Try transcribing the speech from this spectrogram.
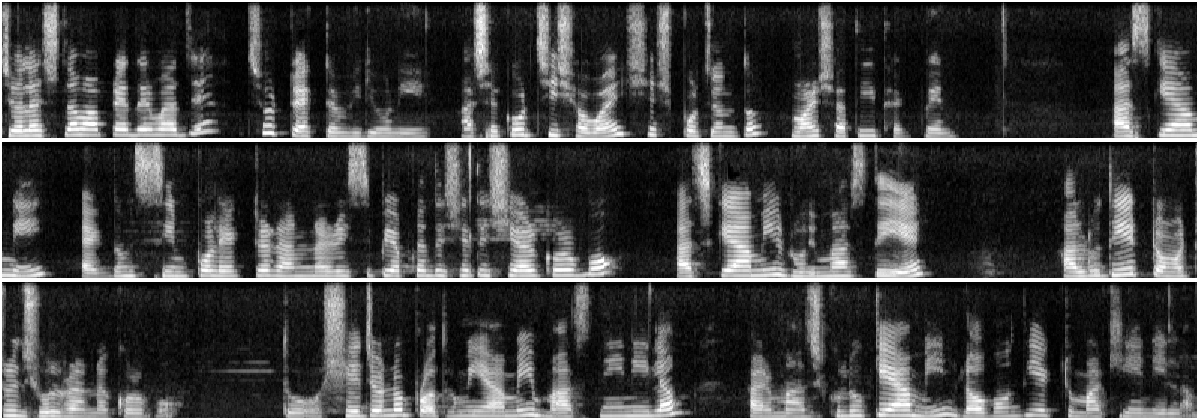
চলে আসলাম আপনাদের মাঝে ছোট্ট একটা ভিডিও নিয়ে। আশা করছি সবাই শেষ পর্যন্ত আমার সাথেই থাকবেন। আজকে আমি একদম সিম্পল একটা রান্নার রেসিপি আপনাদের সাথে শেয়ার করব। আজকে আমি রুই মাছ দিয়ে আলু দিয়ে টমেটোর ঝোল রান্না করব। তো সেজন্য প্রথমে আমি মাছ নিয়ে নিলাম আর মাছগুলোকে আমি লবণ দিয়ে একটু মাখিয়ে নিলাম।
